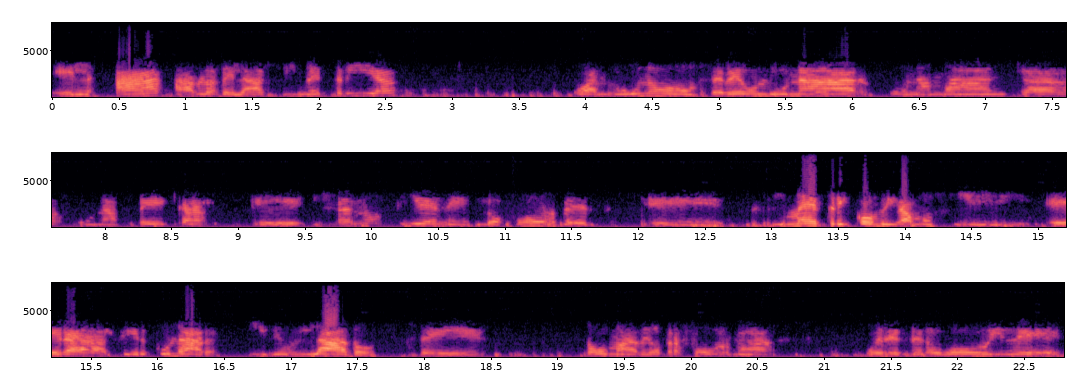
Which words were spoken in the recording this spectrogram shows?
el A habla de la asimetría, cuando uno se ve un lunar, una mancha, una peca, que ya no tiene los bordes eh, simétricos, digamos, si era circular y de un lado se toma de otra forma, puede ser ovoide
